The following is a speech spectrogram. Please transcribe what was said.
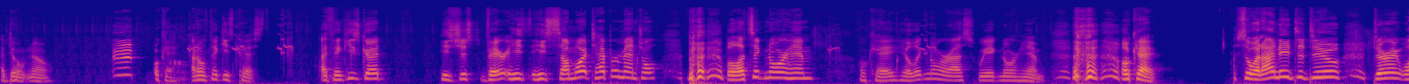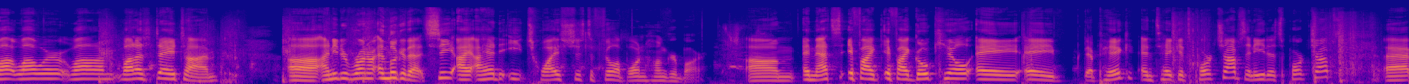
I don't know. Okay, I don't think he's pissed. I think he's good. He's just very, he's, he's somewhat temperamental, but, but let's ignore him. Okay, he'll ignore us. We ignore him. okay. So what I need to do during, while, while we're, while I'm, while it's daytime, uh, I need to run around, and look at that. See, I, I had to eat twice just to fill up one hunger bar. Um, and that's, if I, if I go kill a, a, a pig and take its pork chops and eat its pork chops, uh,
